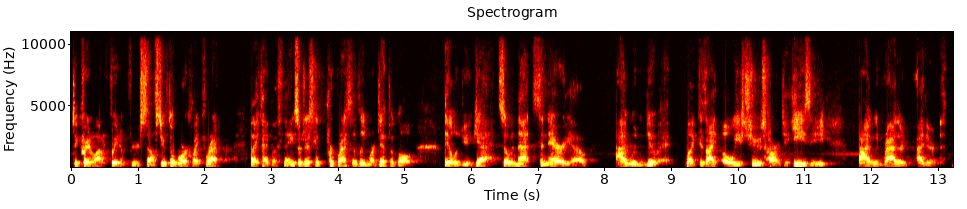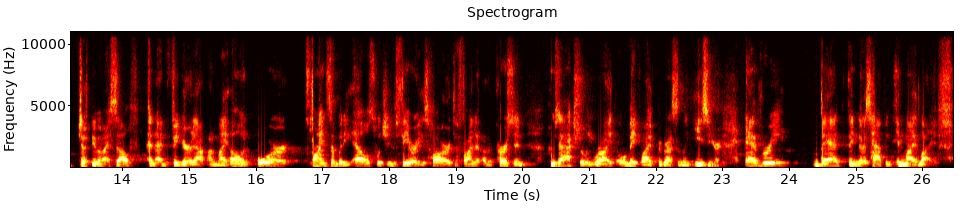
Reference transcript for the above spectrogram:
to create a lot of freedom for yourself. So you have to work like forever, that type of thing. So it just gets progressively more difficult the older you get. So in that scenario, I wouldn't do it. Like, because I always choose hard to easy. I would rather either just be by myself and then figure it out on my own or find somebody else, which in theory is hard to find that other person who's actually right that will make life progressively easier. Every bad thing that has happened in my life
